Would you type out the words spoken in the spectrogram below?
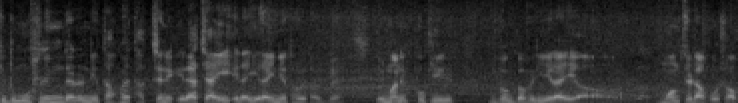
কিন্তু মুসলিমদের নেতা হয়ে থাকছে না এরা চাই, এরা, এরাই নেতা হয়ে থাকবে। এই মানিক ফকির বিভক ব্যাপারী এরাই মঞ্চে ডাকো সব।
